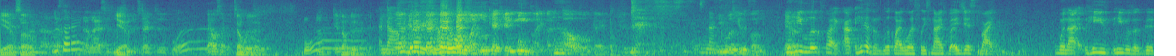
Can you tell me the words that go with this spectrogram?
Okay. Yeah. So even, uh, You saw that? That last season, Yeah. True Detective. What? That was like a Don't do total. What? don't do that. No, I'm doing it. I'm doing it. like Luke Cage in Moonlight. Like, oh, okay. It's not He was me. getting bugged. And he looks like I, he doesn't look like Wesley Snipes, but it's just like when I he he was a good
